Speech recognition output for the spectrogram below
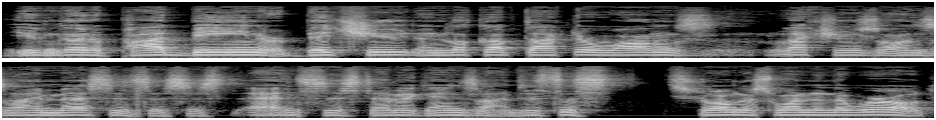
You can go to Podbean or BitChute and look up Dr. Wong's lectures on Zymessence and systemic enzymes. It's the strongest one in the world.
